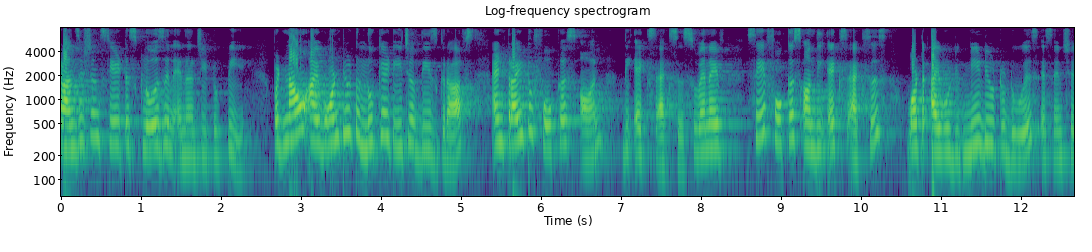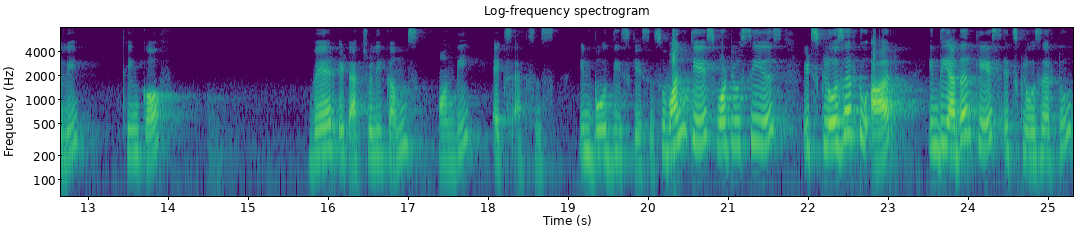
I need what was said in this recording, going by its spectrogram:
transition state is close in energy to P. But now I want you to look at each of these graphs and try to focus on the x axis. So, when I say focus on the x axis what I would need you to do is essentially think of where it actually comes on the x axis in both these cases. So, one case what you see is it is closer to R in the other case it is closer to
